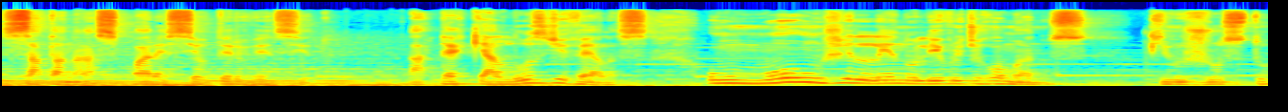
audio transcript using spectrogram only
Satanás pareceu ter vencido, até que à luz de velas, um monge lê no livro de Romanos que o justo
